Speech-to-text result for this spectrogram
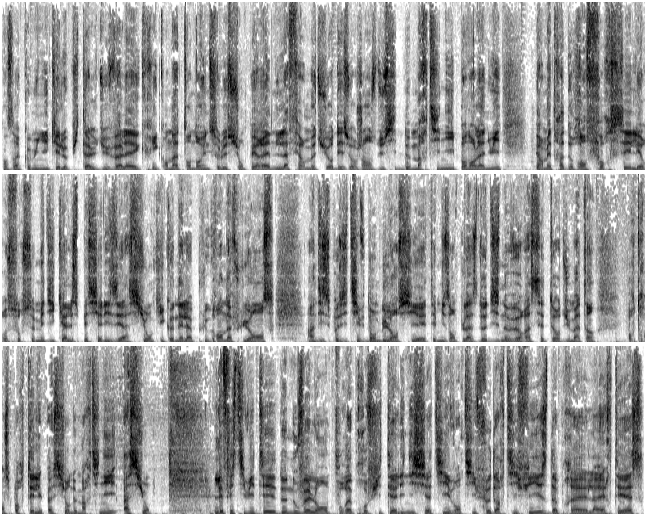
Dans un communiqué, l'hôpital du Valais écrit qu'en attendant une solution pérenne, la fermeture des urgences du site de Martigny pendant la nuit permettra de renforcer les ressources médicales spécialisées à Sion qui connaît la plus grande affluence. Un dispositif d'ambulancier a été mis en place de 19h à 7h du matin pour transporter les patients de Martigny à Sion. Les festivités de Nouvel An pourraient profiter à l'initiative anti-feux d'artifice. D'après la RTS,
